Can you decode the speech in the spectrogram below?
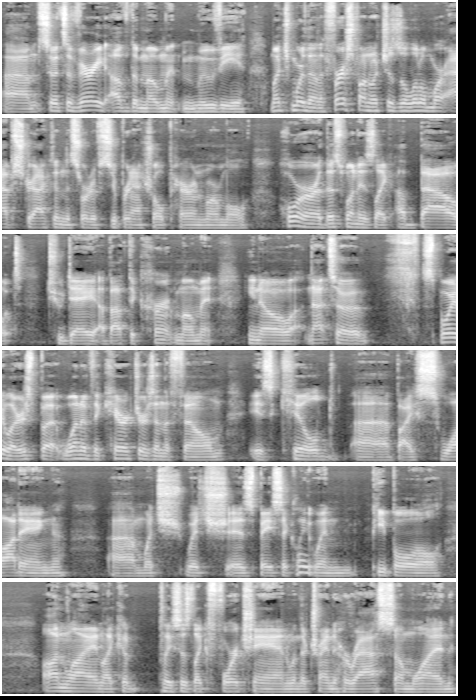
Um, so it's a very of the moment movie, much more than the first one, which is a little more abstract in the sort of supernatural paranormal horror. This one is like about today, about the current moment. You know, not to spoilers, but one of the characters in the film is killed uh, by swatting, um, which which is basically when people online, like uh, places like 4chan, when they're trying to harass someone,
